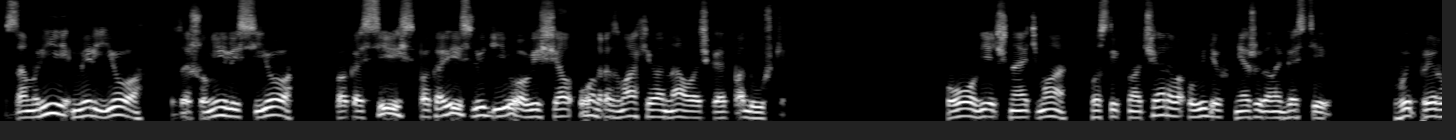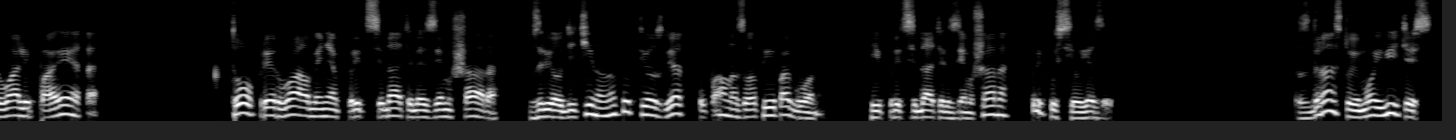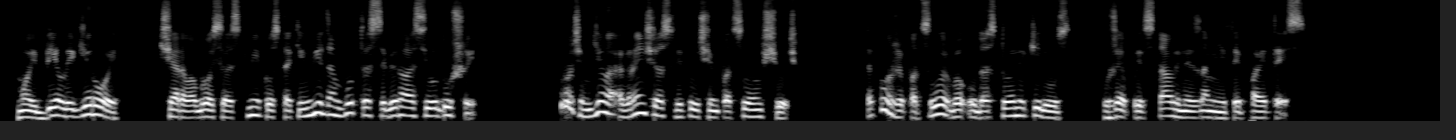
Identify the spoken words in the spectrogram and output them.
«Замри, мирье, зашумели сье, покосись, покорись, людье», — вещал он, размахивая наволочкой от подушки. «О, вечная тьма!» — воскликнула Чарова, увидев неожиданных гостей. «Вы прервали поэта!» «Кто прервал меня, председателя Земшара?» — взревел детина, но тут его взгляд упал на золотые погоны и председатель Земшара прикусил язык. «Здравствуй, мой Витязь, мой белый герой!» Чарова бросилась к Мику с таким видом, будто собиралась его душить. Впрочем, дело ограничилось летучим поцелуем в щучку. Такого же поцелуя был удостоен и Келюс, уже представленный знаменитой поэтессе.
